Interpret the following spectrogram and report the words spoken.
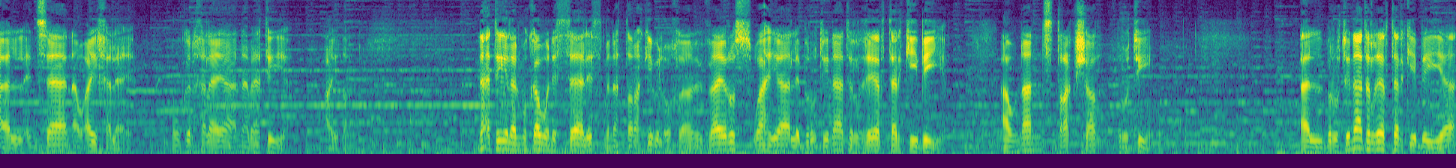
الإنسان أو أي خلايا ممكن خلايا نباتية أيضا. نأتي إلى المكون الثالث من التراكيب الأخرى للفيروس وهي البروتينات الغير تركيبية أو non structure بروتين البروتينات الغير تركيبية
